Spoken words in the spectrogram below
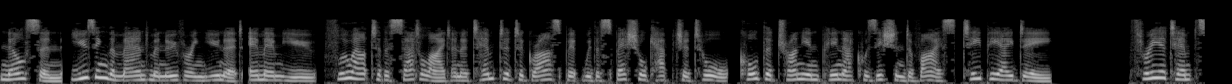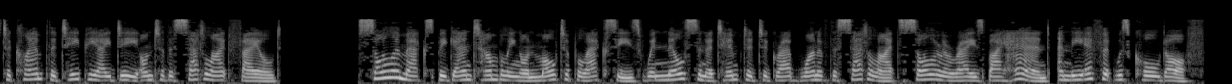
Nelson, using the Manned Maneuvering Unit MMU, flew out to the satellite and attempted to grasp it with a special capture tool, called the Trunnion Pin Acquisition Device TPAD. Three attempts to clamp the TPAD onto the satellite failed. Solar Max began tumbling on multiple axes when Nelson attempted to grab one of the satellite's solar arrays by hand, and the effort was called off.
